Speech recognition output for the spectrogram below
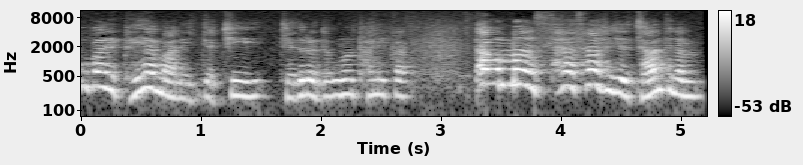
후반이 돼야만 이제 지 제대로 이제 운을 타니까 딱 엄마 사, 사실 이제 저한테는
